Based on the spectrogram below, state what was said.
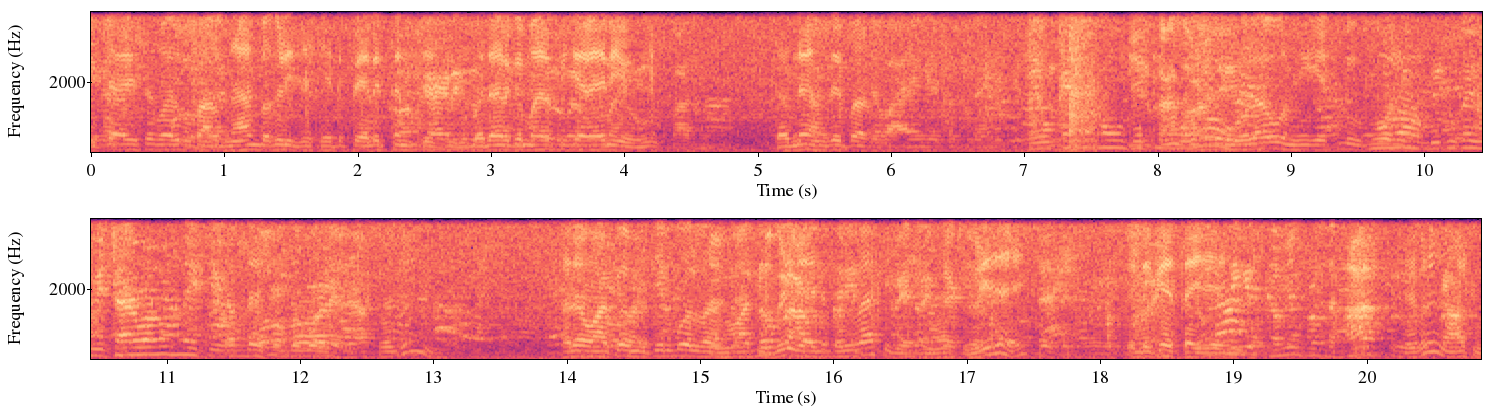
વિચારી તમારું જ્ઞાન બગડી જશે. એટલે પહેલે જ તમે બધા કે મારે વિચારાય નહીં એવું. તમને સમજે બોલાવું નહીં એટલું બોલો. બીજું કઈ વિચારવાનું જ નહીં શબ્દ શબ્દ બોલે? અરે વાંક્યો મૂકીને બોલવાનું વાંક્યો ભીડી જાય તો ફરી વાંચી જાય વાંક્યો જાય. તો લીકેજ થઈ જાય. પછી વાંચી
